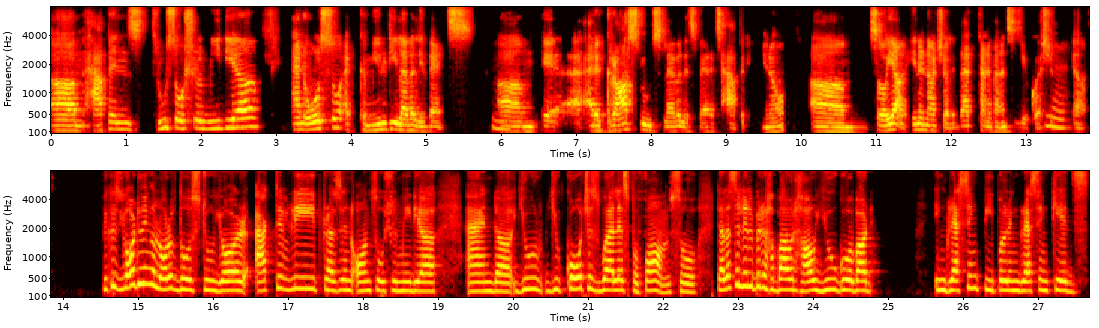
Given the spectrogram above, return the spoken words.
um, happens through social media and also at community level events. Mm. Um, at a grassroots level is where it's happening, you know. Um, so yeah, in a nutshell, that kind of answers your question. Yeah. yeah. Because you're doing a lot of those too. You're actively present on social media, and uh, you you coach as well as perform. So tell us a little bit about how you go about ingressing people, ingressing kids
